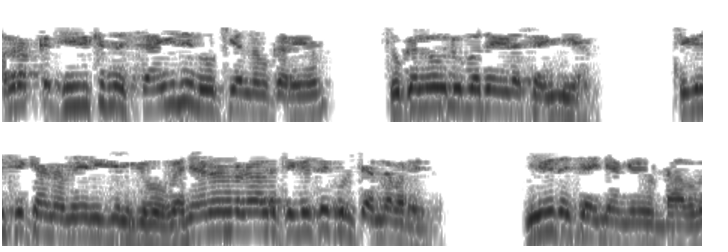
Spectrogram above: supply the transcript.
അവരൊക്കെ ജീവിക്കുന്ന ശൈലി നോക്കിയാൽ നമുക്കറിയാം സുഖലോലുപതയുടെ ശൈലിയാണ്. ചികിത്സിക്കാൻ അമേരിക്കയിലേക്ക് പോവുക. ഞാൻ ചികിത്സയെ എന്താ പറയുന്നത്. ജീവിതശൈലി അങ്ങനെ ഉണ്ടാവുക.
